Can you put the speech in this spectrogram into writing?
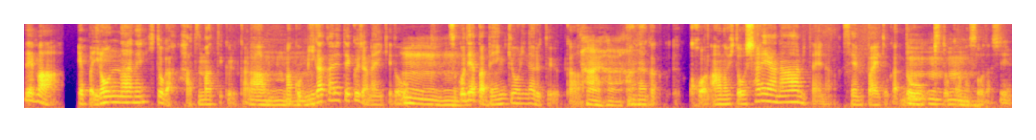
でまあやっぱいろんなね人が集まってくるから、うんうんうん。まあ、こう磨かれていくじゃないけど、うんうんうん。そこでやっぱ勉強になるというか、はいはいはい。あなんかこうあの人おしゃれやなみたいな先輩とか同期とかもそうだし、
